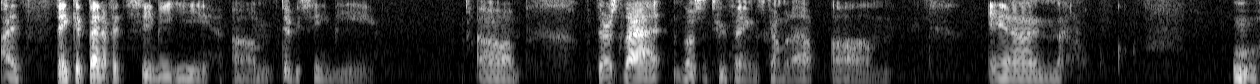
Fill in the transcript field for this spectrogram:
I think it benefits CBE, um, WCBE. Um, but there's that. Those are two things coming up. Um, and ooh,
